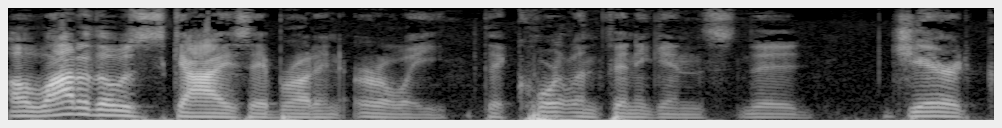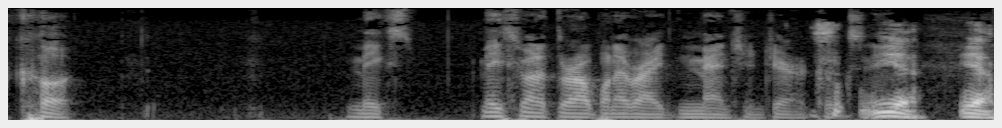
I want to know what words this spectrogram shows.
a lot of those guys they brought in early, the Cortland Finnegans, the Jared Cook makes makes me want to throw up whenever I mention Jared Cook's name. Yeah, yeah.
